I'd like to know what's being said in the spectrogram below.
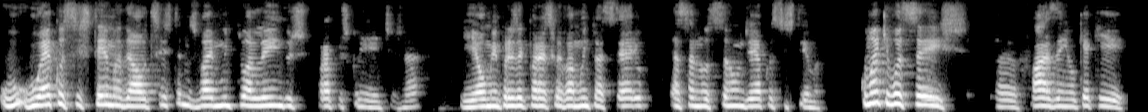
o, o, ecossistema da OutSystems vai muito além dos próprios clientes, né? E é uma empresa que parece levar muito a sério essa noção de ecossistema. Como é que vocês uh, fazem? O que é que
